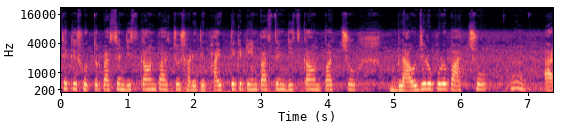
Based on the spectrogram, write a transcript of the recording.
থেকে সত্তর পার্সেন্ট ডিসকাউন্ট পাচ্ছ, শাড়িতে ফাইভ থেকে টেন পার্সেন্ট ডিসকাউন্ট পাচ্ছ, ব্লাউজের ওপরও পাচ্ছ। হুম। আর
